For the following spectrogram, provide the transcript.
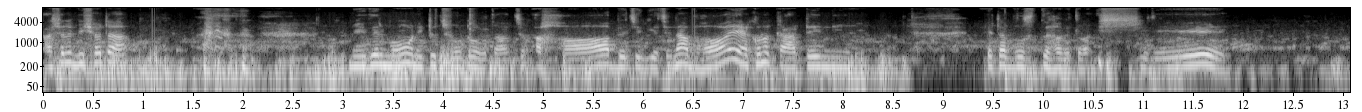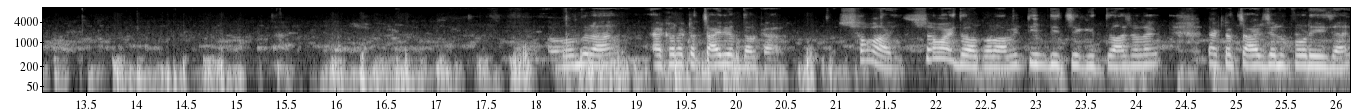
আসলে বিষয়টা মেয়েদের মন একটু ছোট হতে হচ্ছে। আহা! বেঁচে গিয়েছে। না ভয় এখনও কাটেনি। এটা বুঝতে হবে তো। ইসরে! বন্ধুরা, এখন একটা চাইরের দরকার। সবাই সবাই দোয়া করো, আমি টিপ দিচ্ছি কিন্তু আসলে একটা চার যেন পড়েই যায়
